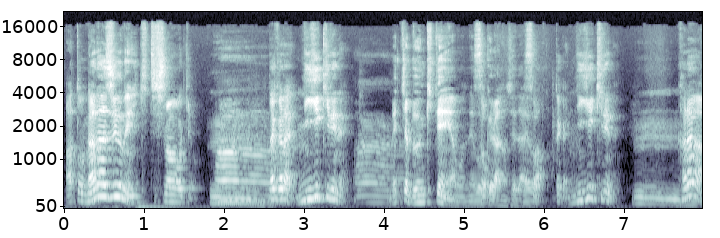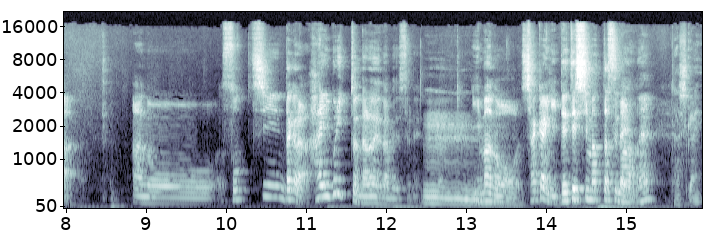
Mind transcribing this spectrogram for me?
あと70年生きてしまうわけよ。うんうんだから逃げ切れない。うんめっちゃ分岐点やもんね僕らの世代は。だから逃げ切れない、うんからあのーそっちだからハイブリッドにならないとダメですよね、うん今の社会に出てしまった世代、まあね。確かに。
